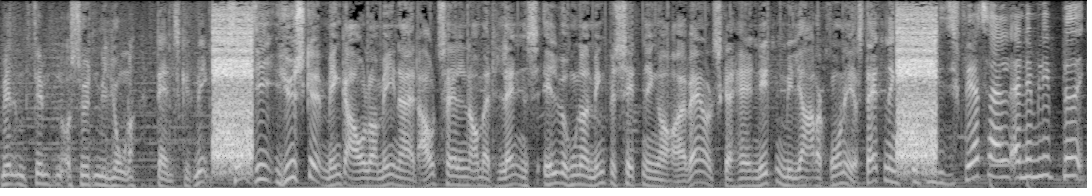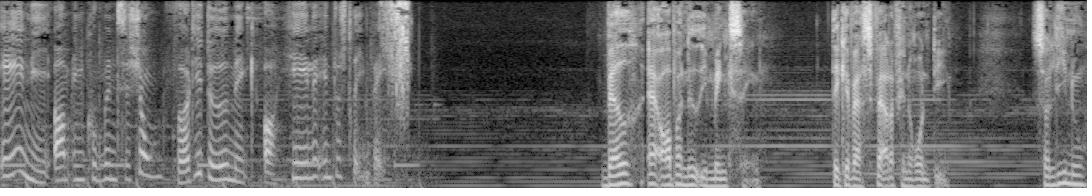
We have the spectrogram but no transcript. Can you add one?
mellem 15 og 17 millioner danske mink. De jyske minkavlere mener, at aftalen om, at landets 1100 minkbesætninger og erhvervet skal have 19 milliarder kroner i erstatning. Et politisk flertal er nemlig blevet enige om en kompensation for de døde mink og hele industrien bag. Hvad er op og ned i minksagen? Det kan være svært at finde rundt i. Så lige nu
